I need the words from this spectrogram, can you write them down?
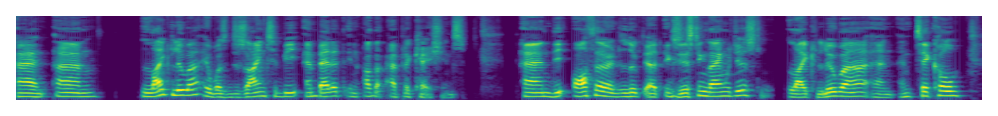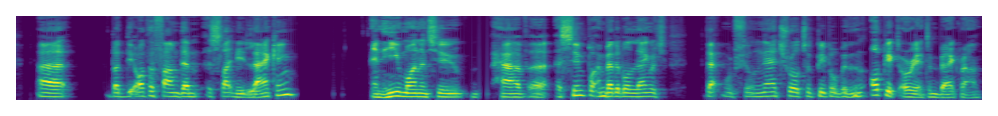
And um, like Lua, it was designed to be embedded in other applications. And the author looked at existing languages like Lua and, and Tcl, uh, but the author found them slightly lacking. And he wanted to have a, a simple embeddable language that would feel natural to people with an object oriented background.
